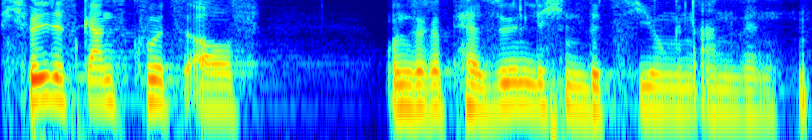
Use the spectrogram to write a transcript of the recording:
Ich will das ganz kurz auf unsere persönlichen Beziehungen anwenden.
